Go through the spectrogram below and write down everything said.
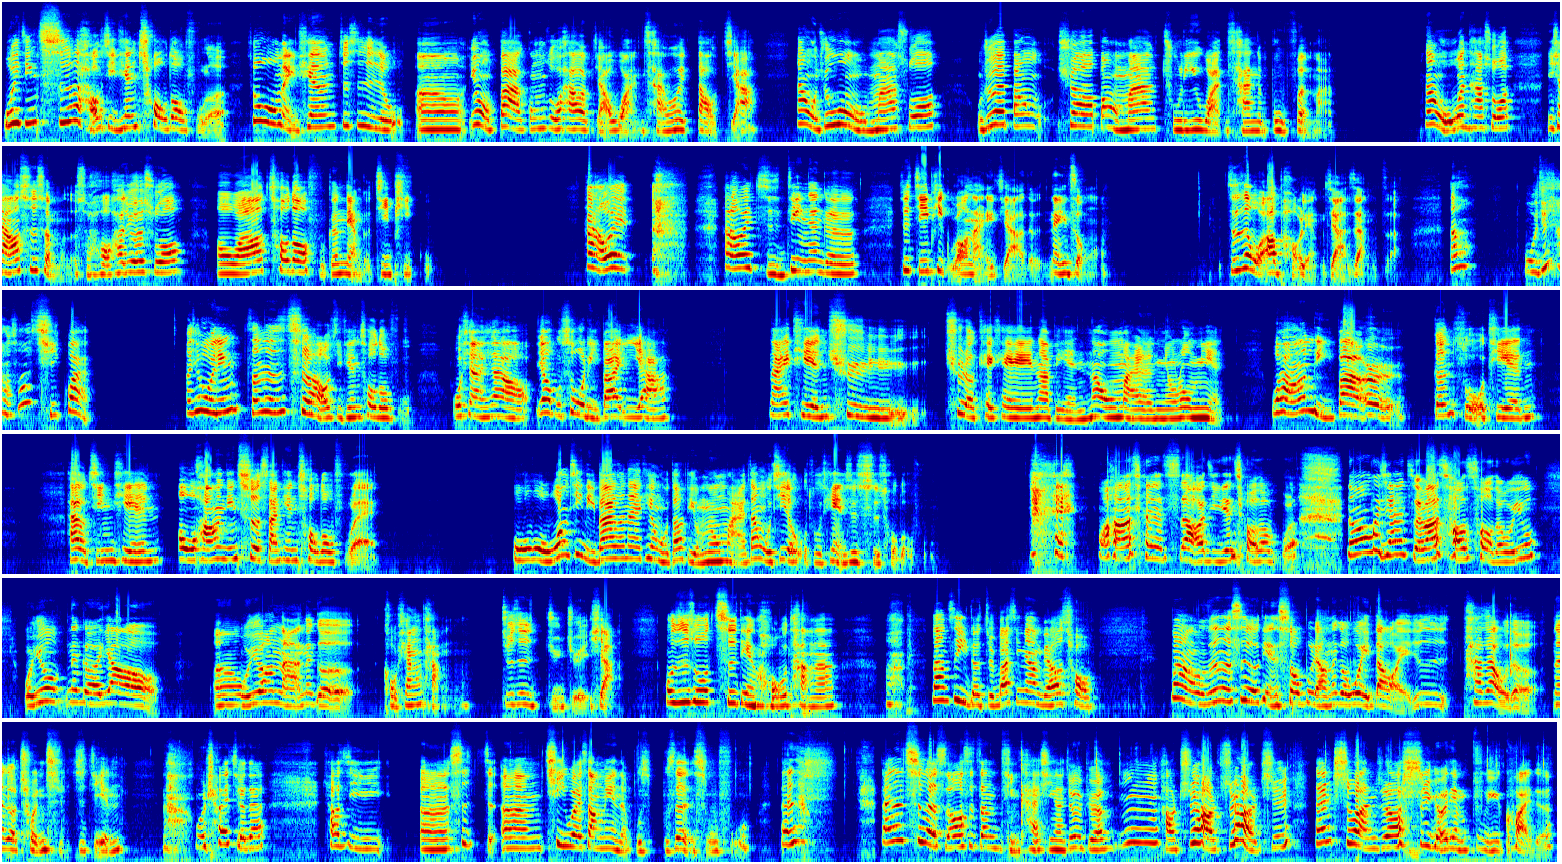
我已经吃了好几天臭豆腐了。就我每天就是，嗯、因为我爸工作他会比较晚才会到家，那我就问我妈说，我就会帮需要帮我妈处理晚餐的部分嘛。那我问他说，你想要吃什么的时候，他就会说，哦，我要臭豆腐跟两个鸡屁股。他还会，他还会指定那个就鸡屁股要哪一家的那一种哦，就是我要跑两家这样子啊。然后我就想说奇怪。而且我已经真的是吃了好几天臭豆腐。我想一下哦，要不是我礼拜一啊那一天去去了 KK 那边，那我买了牛肉面。我好像礼拜二跟昨天还有今天哦，我好像已经吃了三天臭豆腐嘞。我我忘记礼拜二那一天我到底有没有买，但我记得我昨天也是吃臭豆腐。我好像真的吃好几天臭豆腐了，然后我现在嘴巴超臭的，我又。我又那个要，嗯、我又要拿那个口香糖，就是咀嚼一下，或者是说吃点喉糖啊，啊，让自己的嘴巴尽量不要臭，不然我真的是有点受不了那个味道，诶，就是它在我的那个唇齿之间，我就会觉得超级，嗯、是，嗯、气味上面的不是不是很舒服，但是。但是吃的时候是真的挺开心的，就会觉得嗯，好吃好吃好吃。但吃完之后是有点不愉快的，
